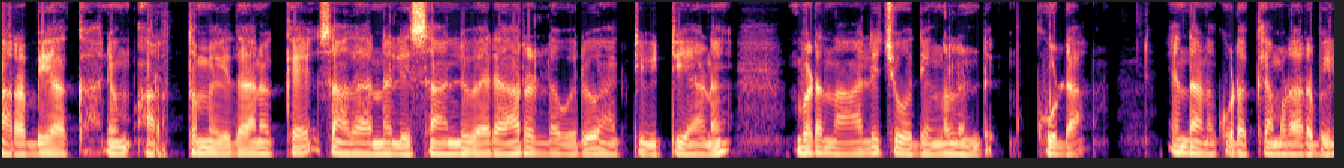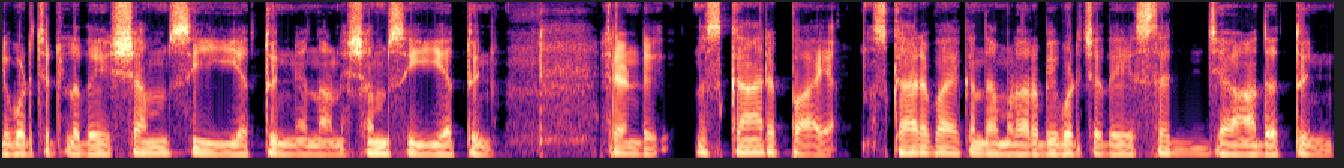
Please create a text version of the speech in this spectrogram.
അറബിയാക്കാനും അർത്ഥം എഴുതാനൊക്കെ സാധാരണ ലിസാനിൽ വരാറുള്ള ഒരു ആക്ടിവിറ്റിയാണ് ഇവിടെ നാല് ചോദ്യങ്ങളുണ്ട്. കുട. എന്താണ് കുടക്ക് നമ്മൾ അറബിയിൽ പഠിച്ചിട്ടുള്ളത്? ഷംസീയത്തുൻ എന്നാണ്. ഷംസീയത്തുൻ രണ്ട് നിസ്കാരപ്പായ. നിസ്കാരപ്പായക്ക് എന്താ നമ്മൾ അറബി പഠിച്ചത് സജ്ജാദത്തുൻ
